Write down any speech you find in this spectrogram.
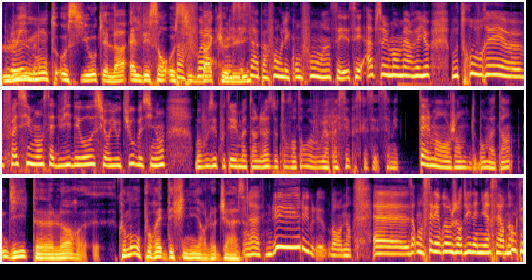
Lui monte aussi haut qu'elle l'a. Elle descend aussi bas que lui. C'est ça, parfois on les confond. Hein. C'est absolument merveilleux. Vous trouverez euh, facilement cette vidéo sur YouTube. Sinon, bah, vous écoutez les matins de jazz de temps en temps, on va vous la passer parce que ça met tellement en jambes de bon matin. Dites, euh, Laure, Comment on pourrait définir le jazz? Ah, Bon, non. Euh, on célébrait aujourd'hui l'anniversaire donc de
